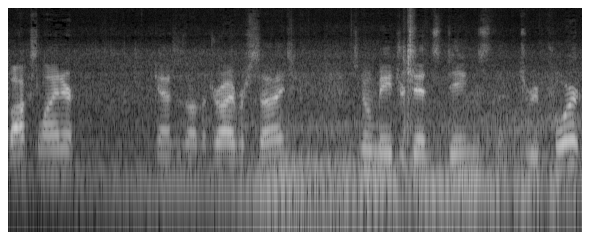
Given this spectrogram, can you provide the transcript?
Box liner, gas is on the driver's side. No major dents, dings to report.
